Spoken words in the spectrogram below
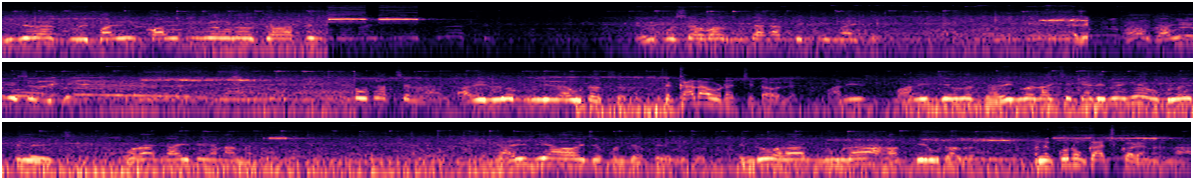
নিজেরা ওই বাড়ির বাড়ির নোংরাগুলো যারা ফেলছে এগুলো পয়সা আবার দেখার দেখি নাই হ্যাঁ গাড়ি দিয়েছে দুটো। উঠাচ্ছে না গাড়ির লোক নিজেরা উঠাচ্ছে না। তো কারা উঠাচ্ছে তাহলে? বাড়ির বাড়ির যেগুলো ধারি করে রাখছে ক্যারি ব্যাগে ওগুলোই ফেলে দিচ্ছে। ওরা গাড়ি থেকে নামে না। গাড়ি দেওয়া হয়েছে পঞ্চায়েত থেকে দুটো। কিন্তু ওরা নোংরা হাত দিয়ে উঠাবে মানে কোনো কাজ করে না? না।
